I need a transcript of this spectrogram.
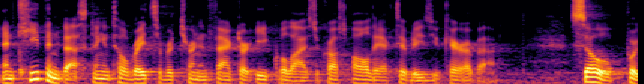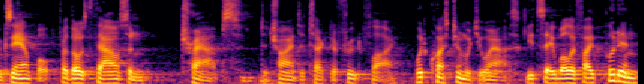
and keep investing until rates of return, in fact, are equalized across all the activities you care about. So, for example, for those thousand traps to try and detect a fruit fly, what question would you ask? You'd say, well, if I put in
